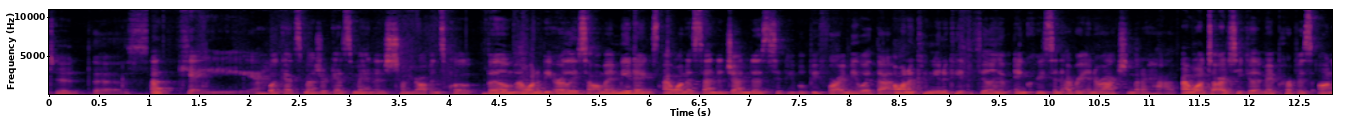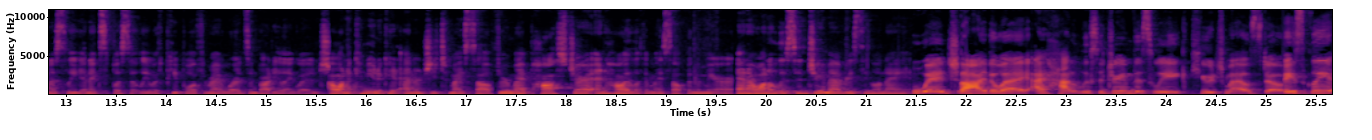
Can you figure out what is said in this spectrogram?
did this. Okay. What gets measured gets managed, Tony Robbins quote. Boom, I want to be early to all my meetings. I want to send agendas to people before I meet with them. I want to communicate the feeling of increase in every interaction that I have. I want to articulate my purpose honestly and explicitly with people through my words and body language. I want to communicate energy to myself through my posture and how I look at myself in the mirror. And I want to lucid dream every single night. Which, by the way, I had a lucid dream this week. Huge milestone. Basically,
